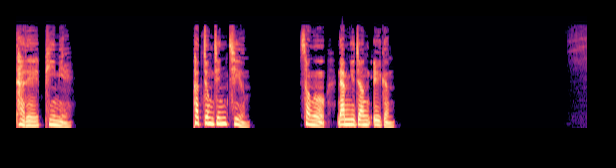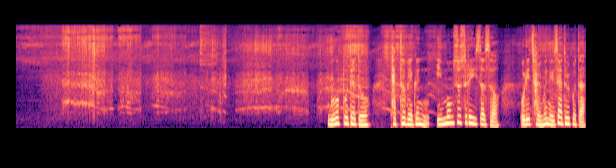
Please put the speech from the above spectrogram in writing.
달의 비밀 박종진 지음 성우 남유정 읽음 무엇보다도 닥터백은 잇몸 수술에 있어서 우리 젊은 의사들보다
